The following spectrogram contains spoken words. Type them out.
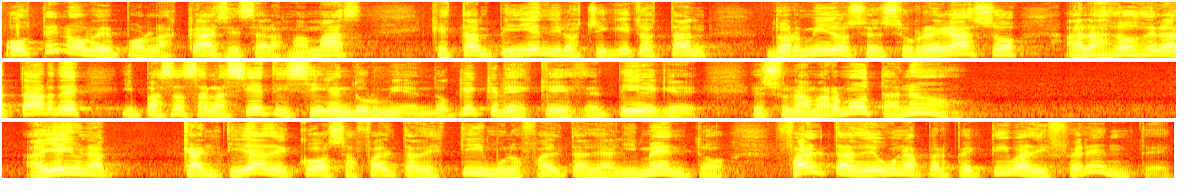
o usted no ve por las calles a las mamás que están pidiendo y los chiquitos están dormidos en su regazo a las 2 de la tarde y pasás a las 7 y siguen durmiendo. ¿Qué crees que es el pibe que es una marmota? No. Ahí hay una cantidad de cosas, falta de estímulo, falta de alimento, falta de una perspectiva diferente.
